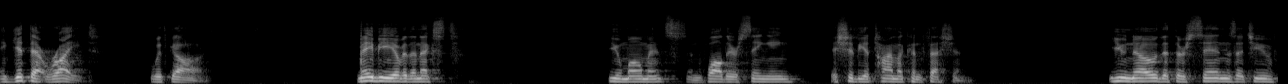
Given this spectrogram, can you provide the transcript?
and get that right with God. Maybe over the next few moments and while they're singing, it should be a time of confession. You know that there's sins that you've,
